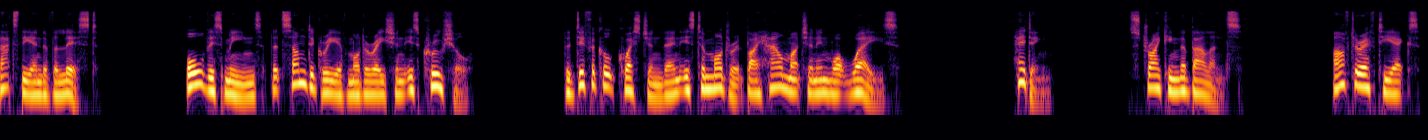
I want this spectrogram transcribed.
That's the end of the list. All this means that some degree of moderation is crucial. The difficult question then is to moderate by how much and in what ways. Heading Striking the balance. After FTX,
